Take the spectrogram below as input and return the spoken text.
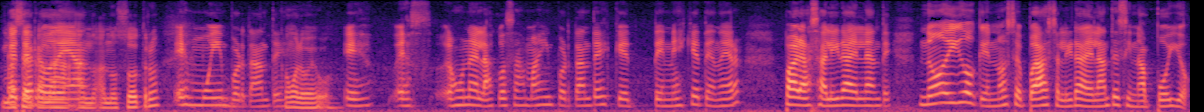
más te a- a, rodean. a nosotros, Es muy importante. ¿cómo lo ves vos? es, es, es una de las cosas más importantes que tenés que tener para salir adelante. No digo que no se pueda salir adelante sin apoyo,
